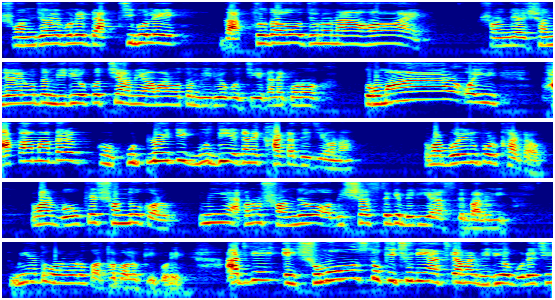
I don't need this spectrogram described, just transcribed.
সঞ্জয় বলে ডাকছি বলে গাত্রদাহ যেন না হয়। সঞ্জয়, সঞ্জয়ের মতন ভিডিও করছে, আমি আমার মতন ভিডিও করছি। এখানে কোনো তোমার ওই ফাঁকা মাথার কূটনৈতিক বুদ্ধি এখানে খাটাতে যেও না। তোমার বইয়ের উপর খাটাও। তোমার বউকে সন্দেহ করো। তুমি এখনও সন্দেহ অবিশ্বাস থেকে বেরিয়ে আসতে পারোনি। তুমি এত বড় বড় কথা বলো কি করে? আজকে এই সমস্ত কিছু নিয়ে আজকে আমার ভিডিও বলেছি।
